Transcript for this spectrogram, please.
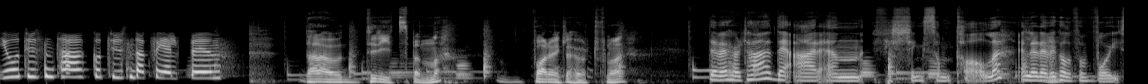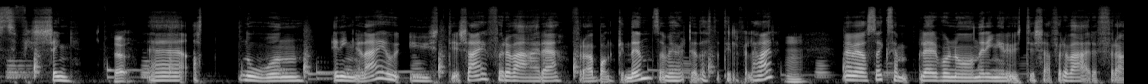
Jo, tusen takk, og tusen takk for hjelpen. Det her er jo dritspennende. Hva har du egentlig hørt for noe her? Det vi har hørt her, det er en phishing-samtale, eller det vi kaller for voice phishing. Ja. Eh, at noen ringer deg og utgir seg for å være fra banken din, som vi hørte i dette tilfellet her. Men vi har også eksempler hvor noen ringer og utgir seg for å være fra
